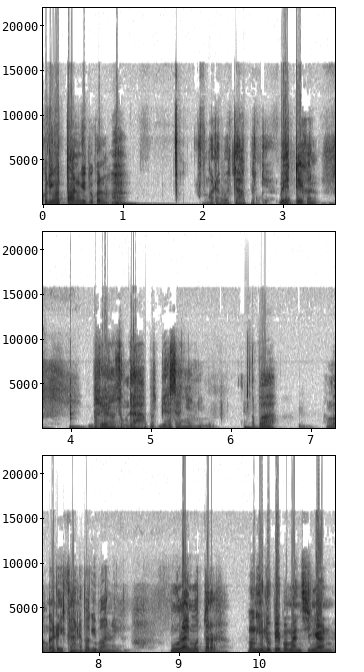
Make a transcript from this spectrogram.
Keringetan gitu kan. Nggak dapat dapat ya. Bete kan. Saya langsung dapat biasanya nih. Apa emang gak ada ikan apa gimana ya? Mulai muter menghidupi pemancingan.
